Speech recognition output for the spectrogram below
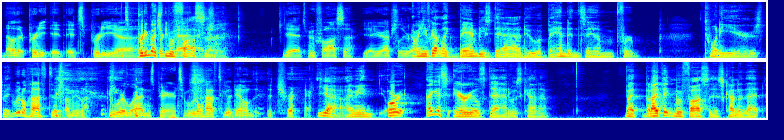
No, they're pretty. It, it's pretty. Uh, It's pretty much bad, Mufasa. actually. yeah, it's Mufasa. Yeah, you're absolutely right. I mean, you've got like Bambi's dad who abandons him for 20 years, but we don't have to. I mean, we're Aladdin's parents, and we don't have to go down the, the track. yeah, I mean, or I guess Ariel's dad was kind of, but but I think Mufasa is kind of that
